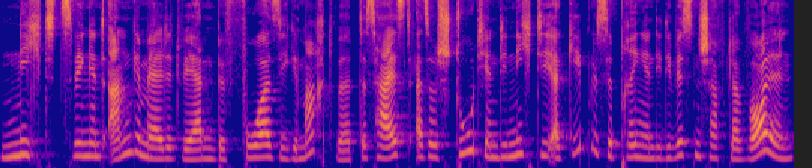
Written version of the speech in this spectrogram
nicht zwingend angemeldet werden, bevor sie gemacht wird. Das heißt also Studien, die nicht die Ergebnisse bringen, die die Wissenschaftler wollen,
